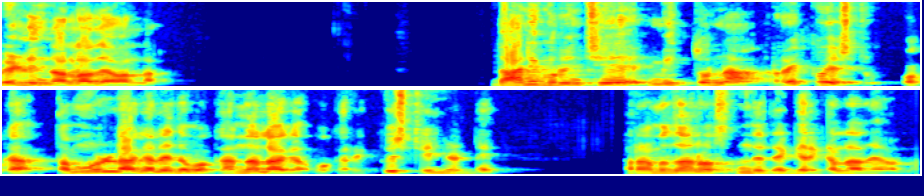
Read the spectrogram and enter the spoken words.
వెళ్ళింది అల్లాదే వల్ల దాని గురించే మీతో నా రిక్వెస్ట్ ఒక తమ్ముళ్ళలాగా లేదా ఒక అన్నలాగా ఒక రిక్వెస్ట్ ఏంటంటే రమజాన్ వస్తుంది దగ్గరికి అల్లాదే వల్ల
